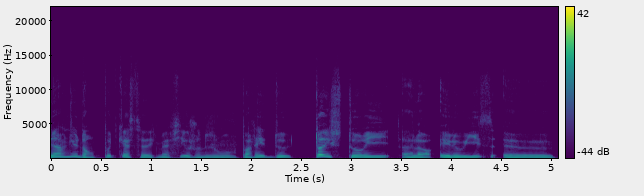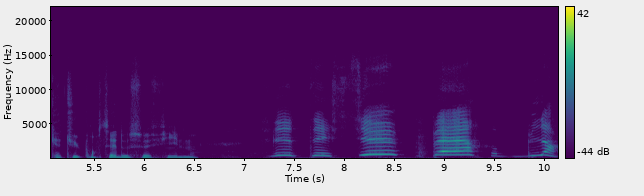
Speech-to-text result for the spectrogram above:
Bienvenue dans Podcast avec ma fille. Aujourd'hui, nous allons vous parler de Toy Story. Alors, Héloïse, euh, qu'as-tu pensé de ce film? C'était super bien.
